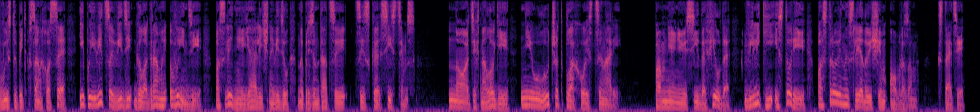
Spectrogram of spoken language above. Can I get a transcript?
выступить в Сан-Хосе и появиться в виде голограммы в Индии. Последнее я лично видел на презентации Cisco Systems. Но технологии не улучшат плохой сценарий. По мнению Сида Филда, великие истории построены следующим образом. Кстати,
